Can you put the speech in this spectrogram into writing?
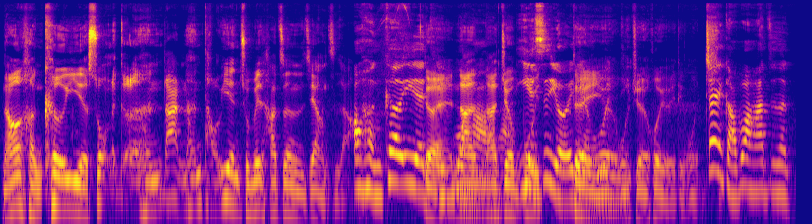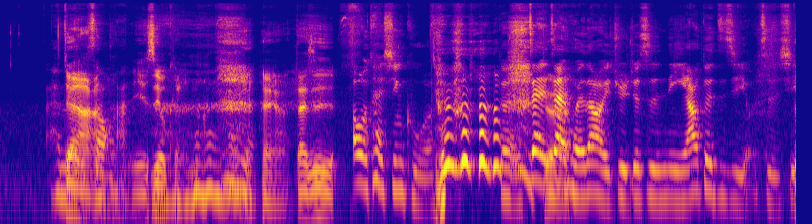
然后很刻意的说那个人很烂很讨厌，除非他真的这样子啊。哦，很刻意的对，那那就也是有一点问题，我觉得会有一点问题。但搞不好他真的。对啊，也是有可能。对啊，但是 哦，太辛苦了。对，再再回到一句，就是你要对自己有自信，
